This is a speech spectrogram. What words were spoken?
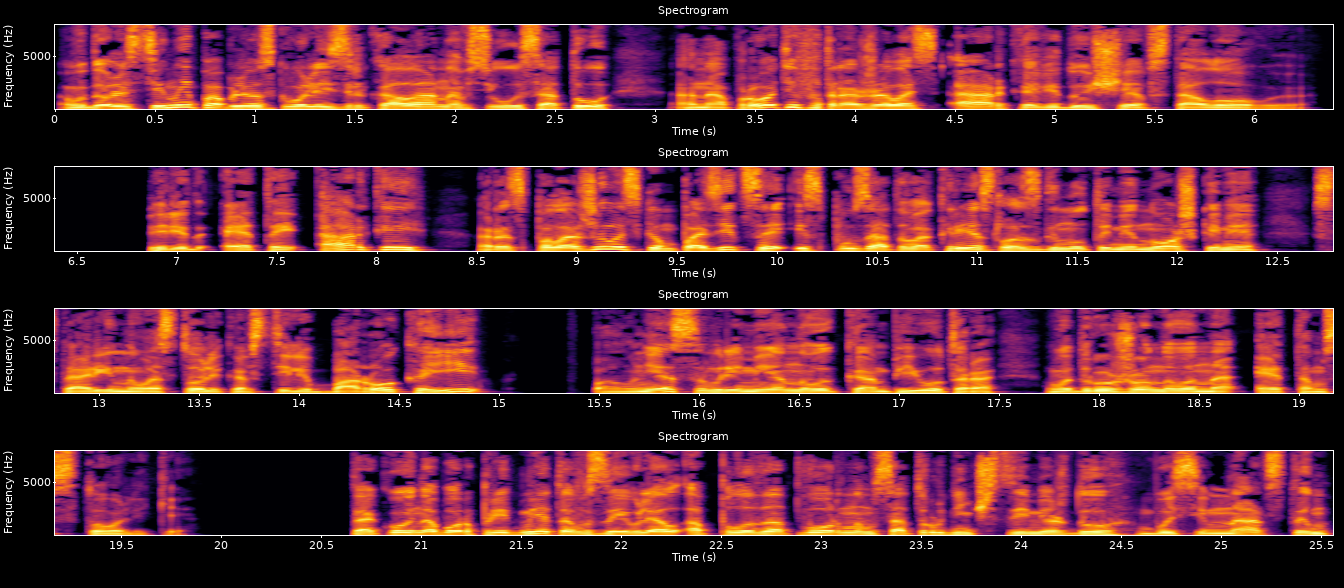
Вдоль стены поблескивали зеркала на всю высоту, а напротив отражалась арка, ведущая в столовую. Перед этой аркой расположилась композиция из пузатого кресла с гнутыми ножками, старинного столика в стиле барокко и вполне современного компьютера, водруженного на этом столике. Такой набор предметов заявлял о плодотворном сотрудничестве между XVIII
